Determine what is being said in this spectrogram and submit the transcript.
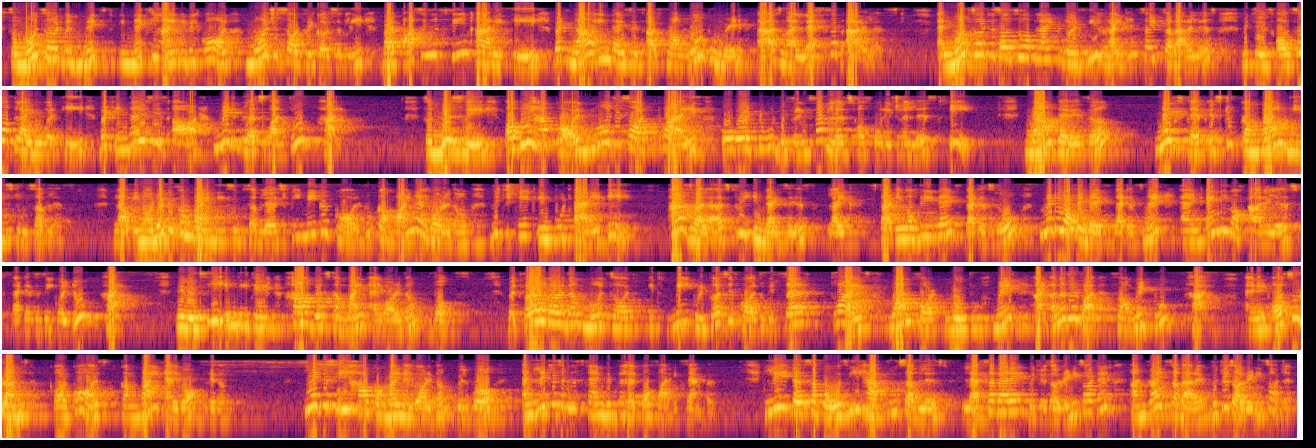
So merge sort will next in next line we will call merge sort recursively by passing the same array k but now indices are from low to mid as my left sub array list. And merge sort is also applied towards the right hand side sub array which is also applied over A but indices are mid plus 1 to high. So this way uh, we have called merge sort twice over two different sublists of original list A. Now there is a next step is to combine these two sublists. Now in order to combine these two sublists, we make a call to combine algorithm which take input array A as well as three indices like starting of the index that is low, middle of index that is mid and ending of array list that is, is equal to high. We will see in detail how this combined algorithm works. But for algorithm merge sort, it make recursive call to itself twice, one for low to mid and another one from mid to high. And it also runs or calls combine algorithm. Let us see how combine algorithm will work and let us understand with the help of one example. Let us suppose we have two sublists, left subarray which is already sorted and right subarray which is already sorted.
